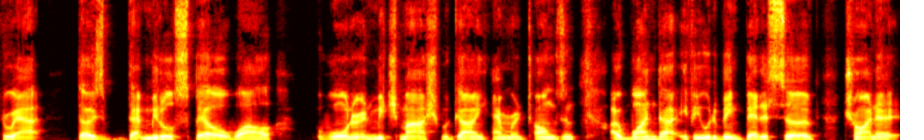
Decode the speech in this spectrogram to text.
throughout those that middle spell while Warner and Mitch Marsh were going hammer and tongs. And I wonder if he would have been better served trying to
